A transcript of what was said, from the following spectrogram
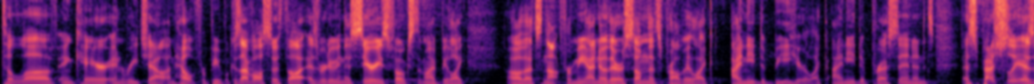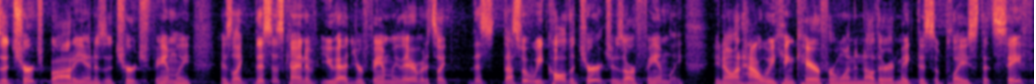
to love and care and reach out and help for people because I've also thought as we're doing this series folks that might be like oh, that's not for me. I know there are some that's probably like, I need to be here, like I need to press in. And it's especially as a church body and as a church family, is like this is kind of you had your family there, but it's like this that's what we call the church is our family, you know, and how we can care for one another and make this a place that's safe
